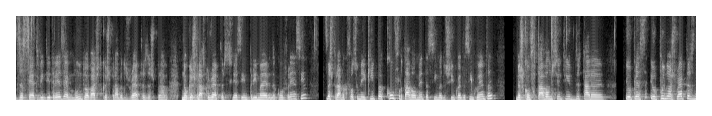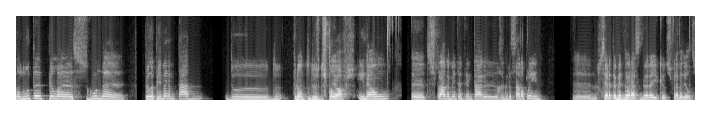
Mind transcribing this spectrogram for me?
17-23 é muito abaixo do que eu esperava dos Raptors. Eu esperava, não que eu esperasse que os Raptors estivessem em primeiro na conferência, mas esperava que fosse uma equipa confortavelmente acima dos 50-50, mas confortável no sentido de estar a. Eu, penso, eu punho os Raptors na luta pela segunda, pela primeira metade do, do- pronto, dos, dos playoffs e não eh, desesperadamente a tentar eh, regressar ao play-in. Eh, certamente não era, não era aí que eu esperava deles.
